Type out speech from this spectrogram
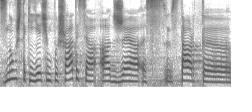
Знову ж таки, є чим пишатися, адже старт е,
